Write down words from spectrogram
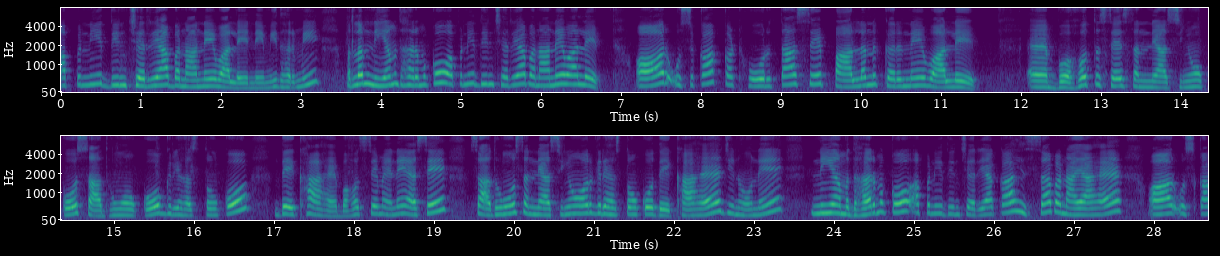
अपनी दिनचर्या बनाने वाले, नेमी धर्मी मतलब नियम, धर्म को अपनी दिनचर्या बनाने वाले और उसका कठोरता से पालन करने वाले। बहुत से सन्यासियों को, साधुओं को, गृहस्थों को देखा है। बहुत से मैंने ऐसे साधुओं, सन्यासियों और गृहस्थों को देखा है जिन्होंने नियम धर्म को अपनी दिनचर्या का हिस्सा बनाया है और उसका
